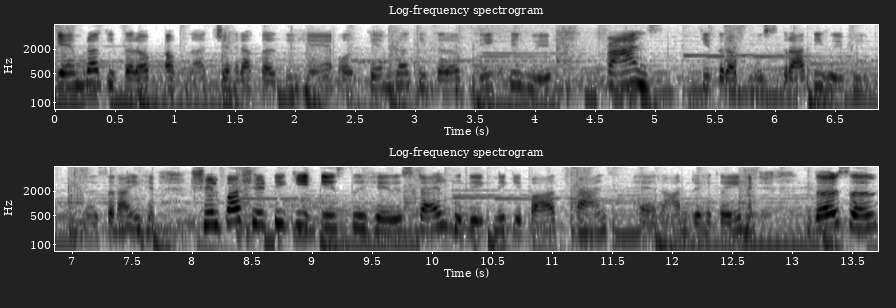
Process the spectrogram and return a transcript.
कैमरा की तरफ़ अपना चेहरा करती हैं और कैमरा की तरफ़ देखते हुए फैंस की तरफ़ मुस्कुराती हुई भी नज़र आई हैं। शिल्पा शेट्टी की इस हेयर स्टाइल को देखने के बाद फैंस हैरान रह गए हैं। दरअसल,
